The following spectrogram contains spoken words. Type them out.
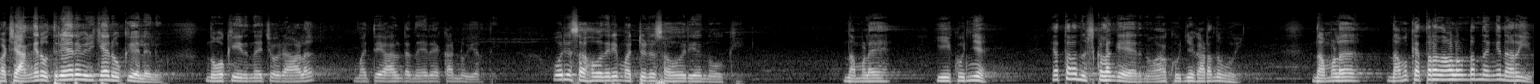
പക്ഷേ അങ്ങനെ ഒത്തിരി നേരം ഇരിക്കാൻ ഒക്കുകയല്ലല്ലോ. നോക്കിയിരുന്നേച്ച് ഒരാൾ മറ്റേ ആളുടെ നേരെ കണ്ണുയർത്തി. ഒരു സഹോദരി മറ്റൊരു സഹോദരിയെ നോക്കി. നമ്മളെ ഈ കുഞ്ഞ് എത്ര നിഷ്കളങ്കയായിരുന്നു. ആ കുഞ്ഞ് കടന്നുപോയി. നമ്മൾ നമുക്ക് എത്ര നാളുണ്ടെന്ന് എങ്ങനെ അറിയും?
